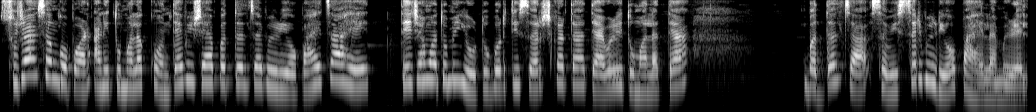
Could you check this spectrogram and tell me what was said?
सुजान संगोपन आणि तुम्हाला कोणत्या विषयाबद्दलचा व्हिडिओ पाहायचा आहे ते जेव्हा तुम्ही यूट्यूबवरती सर्च करता त्यावेळी तुम्हाला त्या बद्दलचा सविस्तर व्हिडिओ पाहायला मिळेल.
